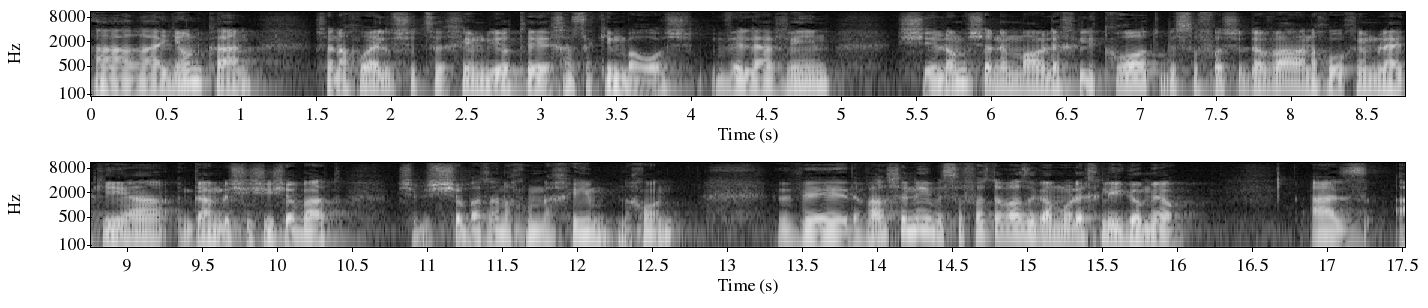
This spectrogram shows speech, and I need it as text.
הרעיון כאן, שאנחנו אלו שצריכים להיות אה, חזקים בראש ולהבין שלא משנה מה הולך לקרות, בסופו של דבר אנחנו הולכים להגיע גם לשישי שבת, שבשבת אנחנו נחים, נכון? ודבר שני, בסופו של דבר זה גם הולך להיגמר. אז אה,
